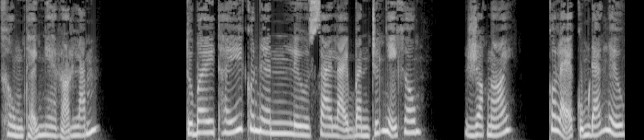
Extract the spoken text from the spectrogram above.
Không thể nghe rõ lắm. Tụi bay thấy có nên liều xài lại bành trứng nhỉ không? George nói, có lẽ cũng đáng liều.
